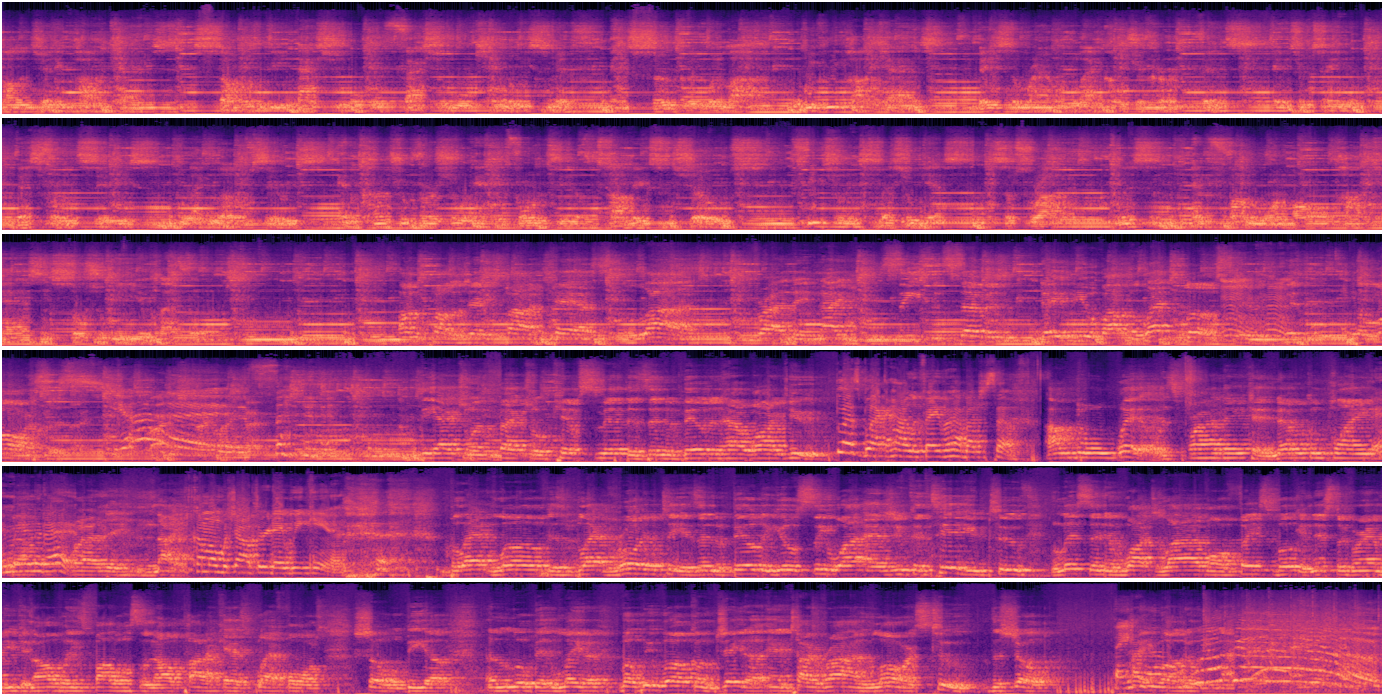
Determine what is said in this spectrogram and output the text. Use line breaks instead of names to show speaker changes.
Unapologetic Podcast, starring the actual and factual Kimberly Smith and Clipper Live, weekly podcast based around black culture current events, entertainment, best friend series, black love series, and controversial and informative topics and shows featuring special guests. Subscribe, listen, and follow on all podcasts and social media platforms.
Unapologetic Podcast live Friday night, season seven, debut about black love with the Lawrences.
Yes.
The actual and factual Kim Smith is in the building. How are you?
Bless Black and highly favored. How about yourself?
I'm doing well. It's Friday. Can never complain
Amen
about
to that.
Friday night.
Come on with y'all three day weekend.
Black love is black royalty is in the building. You'll see why as you continue to listen and watch live on Facebook and Instagram. You can always follow us on all podcast platforms. Show will be up a little bit later. But we welcome Jada and Tyron Lawrence to the show.
Thank
How
you.
you all doing tonight?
